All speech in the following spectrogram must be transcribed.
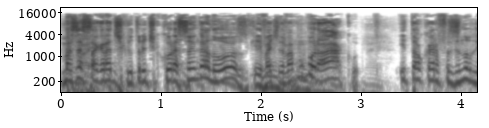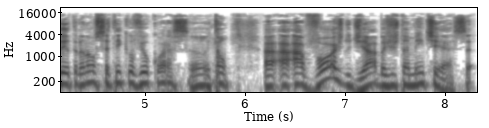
Mas a Sagrada Escritura diz que o coração é enganoso, que ele vai te levar para o buraco. É. E tá o cara fazendo letra, não, você tem que ouvir o coração. Então, a, a, a voz do diabo é justamente essa,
